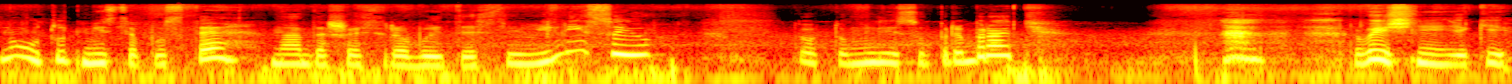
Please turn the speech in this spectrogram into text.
Ну, тут місце пусте, треба щось робити з цією лісою. Тобто лісу прибрати, вишні, які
